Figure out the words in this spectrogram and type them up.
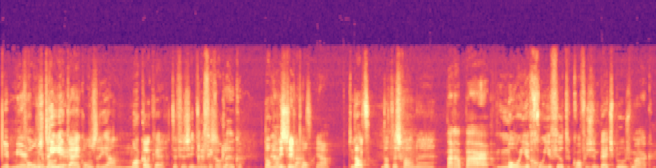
Je hebt meer, voor ons meer drieën, kijk ons drie aan, makkelijker te verzinnen dat vind ik ook leuker. dan de Ja, winterkaart. simpel, ja. tuurlijk. Dat, dat is gewoon... eh, Maar een paar mooie, goede filterkoffies en batch brews maken.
